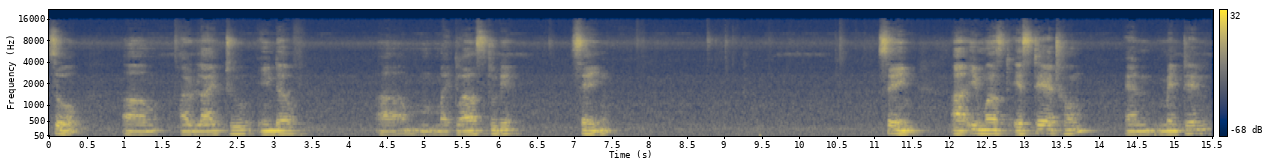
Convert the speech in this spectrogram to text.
So um, I would like to end up um, my class today saying saying uh, you must stay at home and maintain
